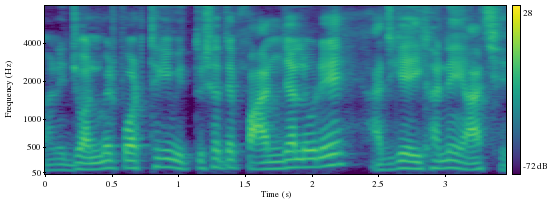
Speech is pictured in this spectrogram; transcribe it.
মানে জন্মের পর থেকে মৃত্যুর সাথে পাঞ্জা লড়ে আজকে এইখানে আছে।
